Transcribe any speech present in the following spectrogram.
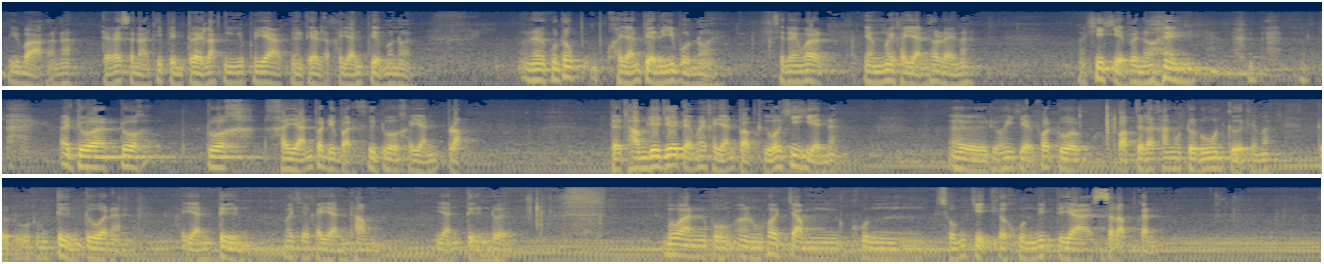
วิบากนะแต่ลักษณะที่เป็นไตรลักษณ์นี้ไม่ยากเพียงแต่ขยันเปลี่ยนมาหน่อยนั่นคุณต้องขยันเปลี่ยนนญี่ปุ่นหน่อย แสดงว่า ยังไม่ขยันเท่าไหร่นะขี้เกียจไปหน่อยไอ้ตัวตัวตัวขยันปฏิบัติ คือตัวขยันปรับ แต่ทำเยอะๆแต่ไม่ขยันปรับ ถือว่าขี้เกียจนะเออถือว่าขี้เกียจเพราะตัวปรับแต่ละครั้งตัวรู้มันเกิดใช่ไหมตัวรู้มันตื่นตัวนะขยันตื่น ไม่ใช่ขยันทำขยันตื่นด้วย เมื่อวานผมหลวงพ่อจำคุณสมจิตกับคุณนิตยาสลับกัน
